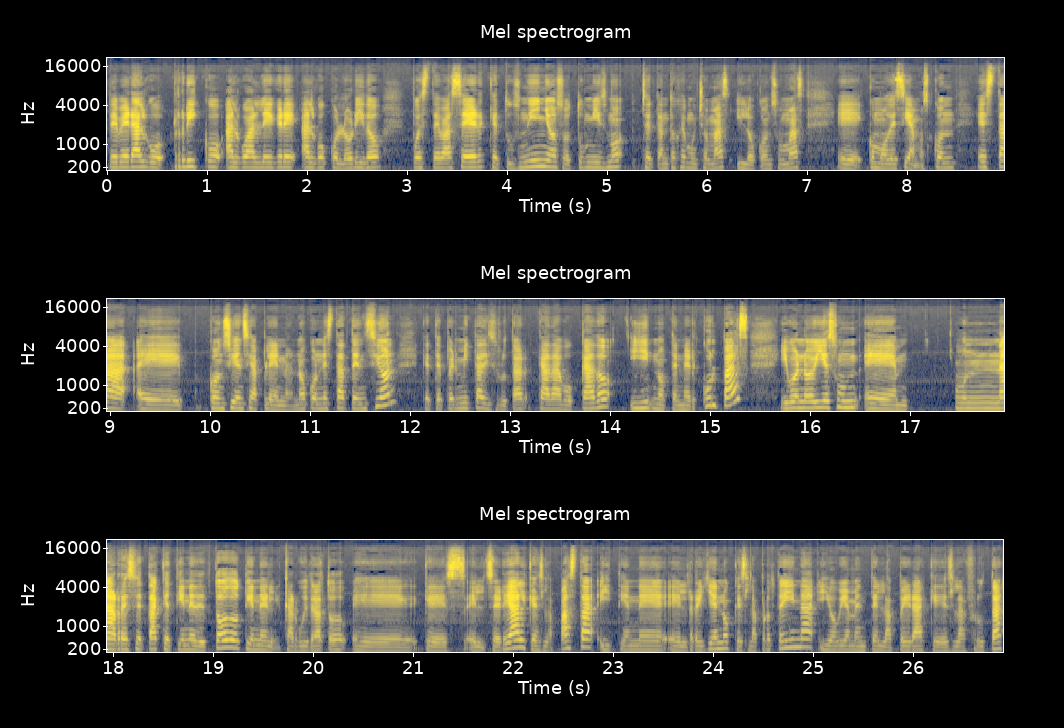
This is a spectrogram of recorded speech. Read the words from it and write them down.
de ver algo rico, algo alegre, algo colorido, pues te va a hacer que tus niños o tú mismo se te antoje mucho más y lo consumas, eh, como decíamos, con esta eh, conciencia plena, ¿no? Con esta atención que te permita disfrutar cada bocado y no tener culpas. Y bueno, hoy es un... Eh, una receta que tiene de todo, tiene el carbohidrato que es el cereal, que es la pasta, y tiene el relleno, que es la proteína, y obviamente la pera, que es la fruta,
